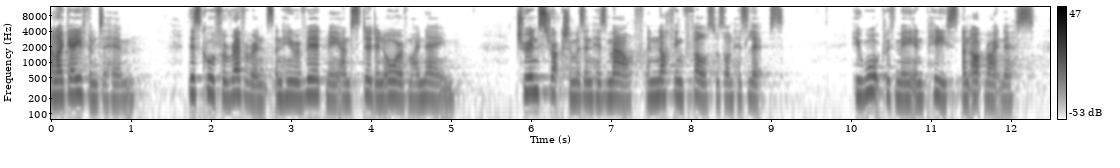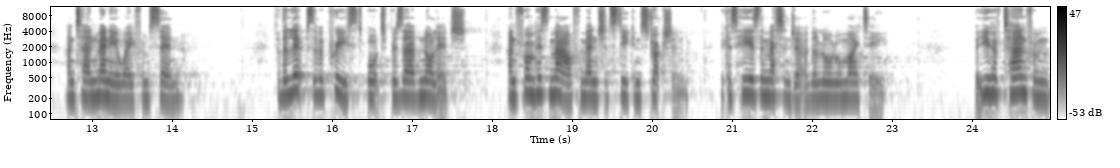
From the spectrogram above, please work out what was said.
and I gave them to him. This called for reverence, and he revered me and stood in awe of my name. True instruction was in his mouth, and nothing false was on his lips. He walked with me in peace and uprightness, and turned many away from sin. For the lips of a priest ought to preserve knowledge, and from his mouth men should seek instruction, because he is the messenger of the Lord Almighty. But you have turned from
